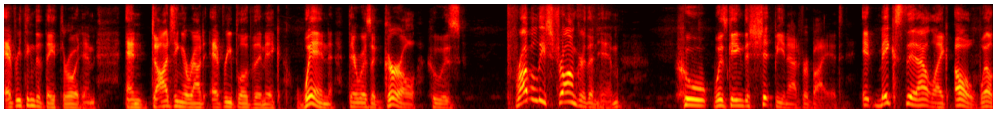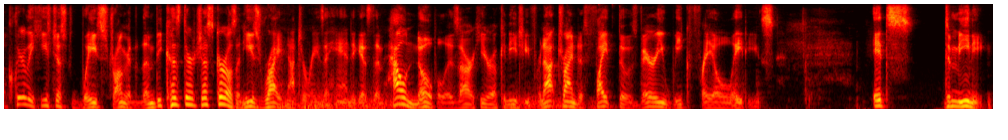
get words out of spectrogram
everything that they throw at him and dodging around every blow that they make when there was a girl who was probably stronger than him who was getting the shit beaten out of her by it. It makes it out like, oh, well, clearly he's just way stronger than them because they're just girls and he's right not to raise a hand against them. How noble is our hero Kenichi for not trying to fight those very weak, frail ladies? It's demeaning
